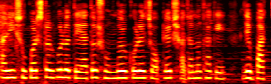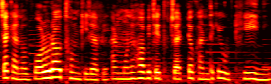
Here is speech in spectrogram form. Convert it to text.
আর এই সুপার স্টোরগুলোতে এত সুন্দর করে চকলেট সাজানো থাকে যে বাচ্চা কেন? বড়রাও থমকে যাবে। আর মনে হবে যে দু চারটে ওখান থেকে উঠিয়েই নি।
